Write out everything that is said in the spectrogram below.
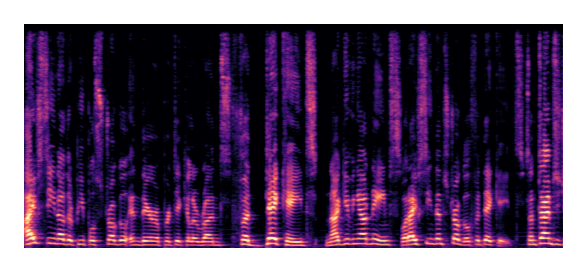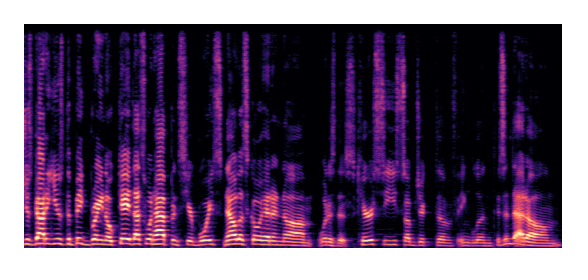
I've seen other people struggle in their particular run for decades. Not giving out names, but I've seen them struggle for decades. Sometimes you just gotta use the big brain, okay? That's what happens here, boys. Now let's go ahead and, um, what is this? Quercy, subject of England. Isn't that, um...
